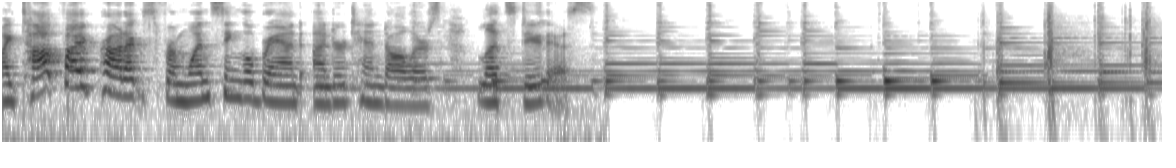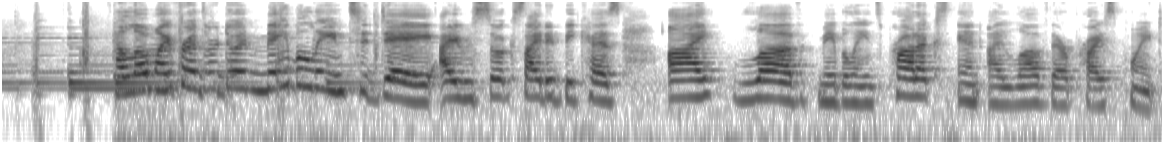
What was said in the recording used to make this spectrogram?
My top five products from one single brand under $10. Let's do this. Hello, my friends. We're doing Maybelline today. I am so excited because I love Maybelline's products and I love their price point.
